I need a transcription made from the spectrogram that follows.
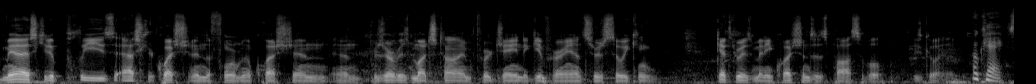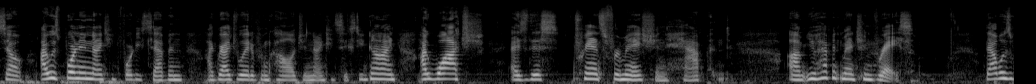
May I ask you to please ask your question in the form of a question and preserve as much time for Jane to give her answers so we can get through as many questions as possible. Please go ahead. Okay, so I was born in 1947. I graduated from college in 1969. I watched as this transformation happened. Um, you haven't mentioned race. That was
